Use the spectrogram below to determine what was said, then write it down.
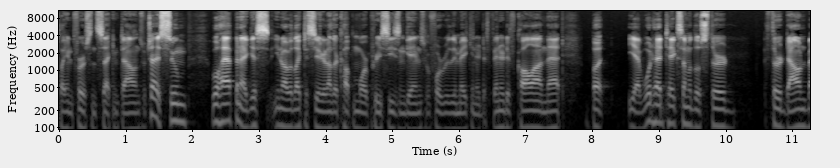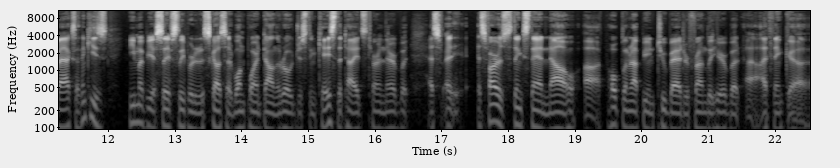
playing first and second downs, which I assume – will happen. I guess you know I would like to see another couple more preseason games before really making a definitive call on that. But yeah, Woodhead takes some of those third third down backs. I think he's he might be a safe sleeper to discuss at one point down the road, just in case the tides turn there. But as as far as things stand now, uh, hopefully I'm not being too Badger friendly here, but uh, I think uh,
